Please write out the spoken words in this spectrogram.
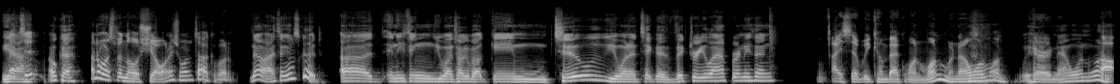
yeah. That's it. Okay. I don't want to spend the whole show. On. it. I just want to talk about it. No, I think it was good. Uh, anything you want to talk about game two? You want to take a victory lap or anything? I said we come back one one. We're now one one. We are now one one. Uh,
